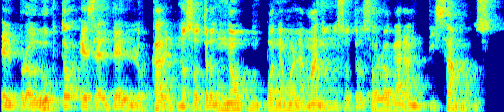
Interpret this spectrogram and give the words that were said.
El producto es el del local. Nosotros no ponemos la mano, nosotros solo garantizamos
